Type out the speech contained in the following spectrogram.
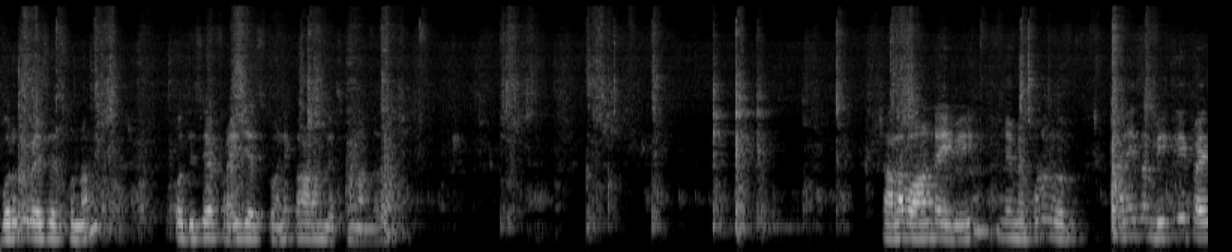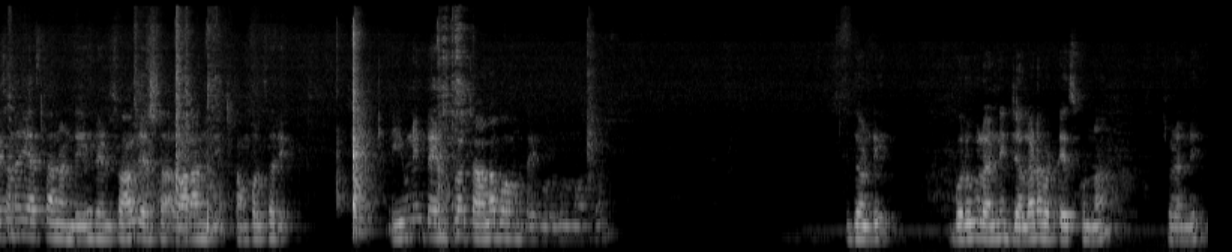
బొరుగు వేసేసుకున్నాం. కొద్దిసేపు ఫ్రై చేసుకొని కారం వేసుకున్నాం కదా. చాలా బాగుంటాయి ఇవి. మేము ఎప్పుడు కనీసం వీక్లీ ట్వైస్ అనే చేస్తానండి. రెండు సార్లు చేస్తా వారానికి కంపల్సరీ. ఈవినింగ్ టైమ్స్లో చాలా బాగుంటాయి బొరుగులు మాత్రం. ఇదండి బొరుగులన్నీ జల్లడ పట్టేసుకున్నా. చూడండి.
